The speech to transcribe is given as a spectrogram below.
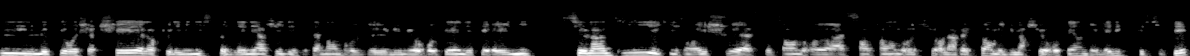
le plus recherché, alors que les ministres de l'énergie des États membres de l'Union européenne étaient réunis ce lundi et qu'ils ont échoué à s'entendre sur la réforme du marché européen de l'électricité.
